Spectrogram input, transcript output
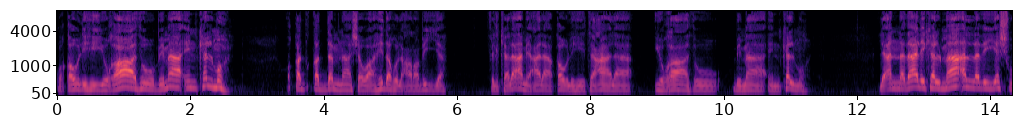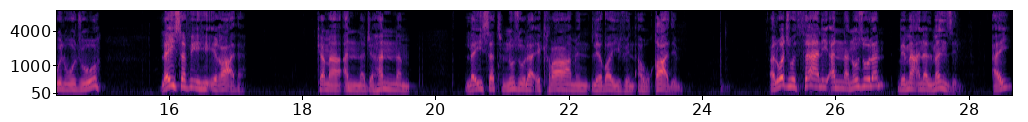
وقوله يغاثوا بماء كالمهل وقد قدمنا شواهده العربية في الكلام على قوله تعالى يغاثوا بماء كالمهل. لأن ذلك الماء الذي يشوي الوجوه ليس فيه إغاثة كما أن جهنم ليست نزل إكرام لضيف أو قادم. الوجه الثاني أن نزلا بمعنى المنزل أي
